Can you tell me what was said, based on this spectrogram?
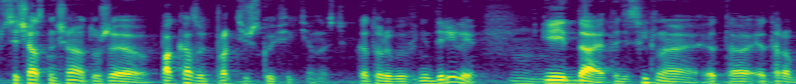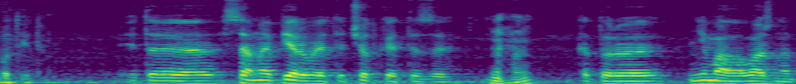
сейчас начинают уже показывать практическую эффективность, которые вы внедрили. Mm-hmm. И да, это действительно это, это работает. Это самое первое, это четкое ТЗ, угу. которое немаловажно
